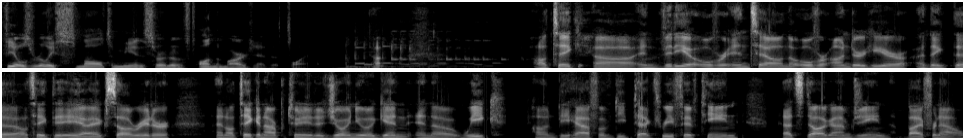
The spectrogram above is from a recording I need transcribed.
feels really small to me and sort of on the margin at this point. Uh, I'll take uh, NVIDIA over Intel and the over under here. I think the I'll take the AI accelerator, and I'll take an opportunity to join you again in a week on behalf of Deep Tech 315. That's Doug. I'm Gene. Bye for now.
